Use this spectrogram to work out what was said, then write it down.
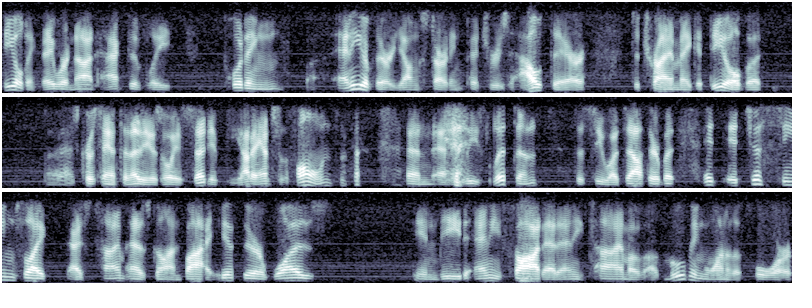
fielding. They were not actively putting any of their young starting pitchers out there to try and make a deal. But uh, as Chris Antonetti has always said, you, you got to answer the phone and, and at least listen to see what's out there. But it, it just seems like as time has gone by, if there was indeed any thought at any time of, of moving one of the four,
